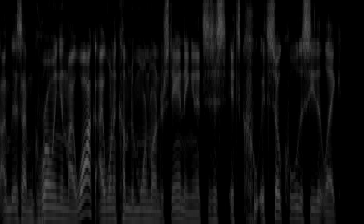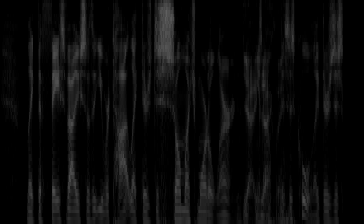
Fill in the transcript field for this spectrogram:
I'm, as I'm growing in my walk, I want to come to more and more understanding, and it's just it's cool. It's so cool to see that like like the face value stuff that you were taught. Like there's just so much more to learn. Yeah, you know? exactly. This is cool. Like there's just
